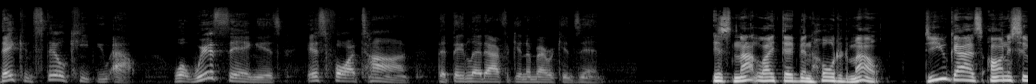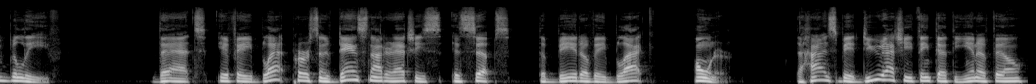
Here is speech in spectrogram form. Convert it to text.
They can still keep you out. What we're saying is it's far time that they let African Americans in. It's not like they've been holding them out. Do you guys honestly believe that if a black person, if Dan Snyder actually accepts the bid of a black owner, the highest bid, do you actually think that the NFL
